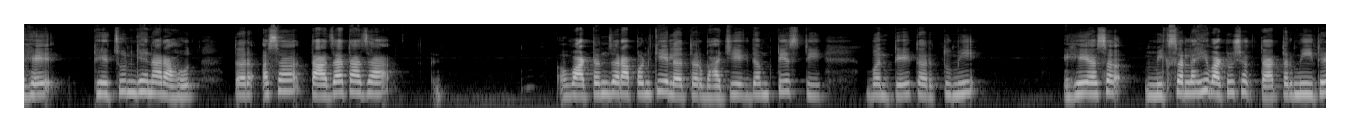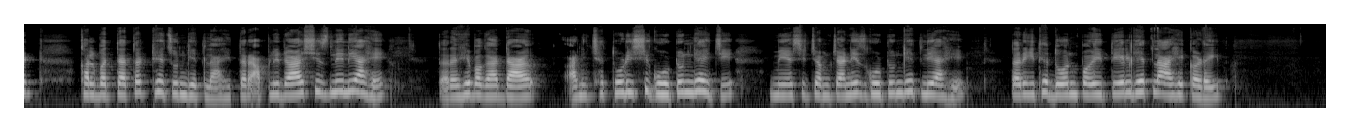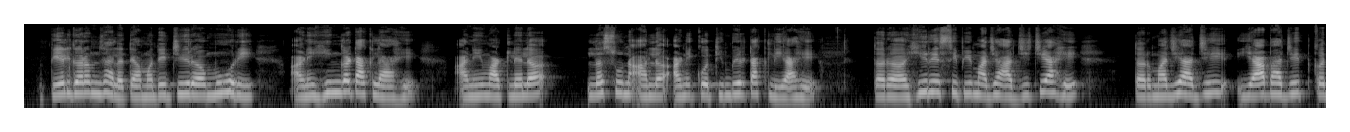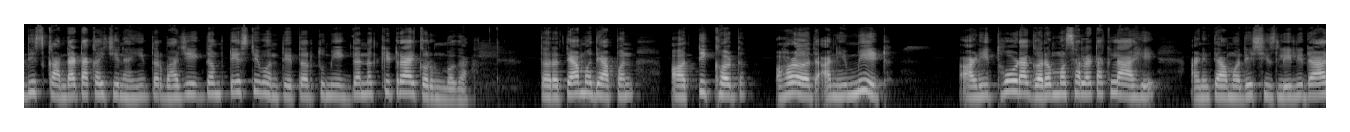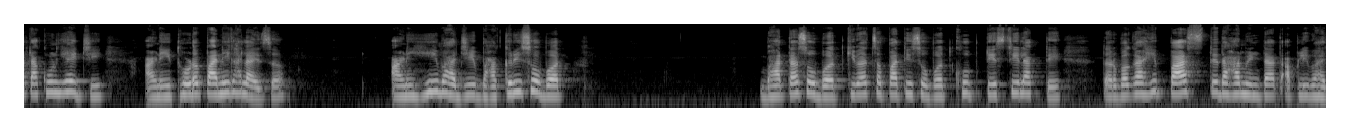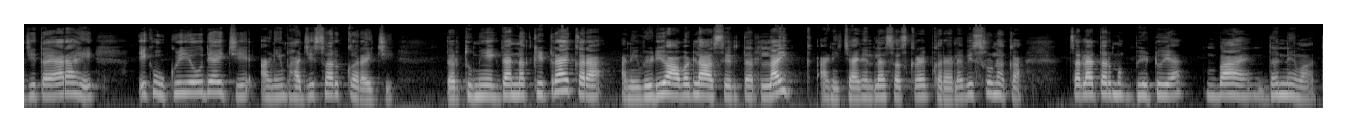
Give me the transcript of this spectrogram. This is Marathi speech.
हे ठेचून घेणार आहोत. तर असा ताजा ताजा वाटण जर आपण केलं तर भाजी एकदम टेस्टी बनते. तर तुम्ही हे असं मिक्सरलाही वाटू शकता. तर मी इथे खलबत्त्यातच ठेचून घेतलं आहे. तर आपली डाळ शिजलेली आहे. तर हे बघा डाळ आणि छ थोडीशी घोटून घ्यायची. मी अशी चमच्यानेच घोटून घेतली आहे. तर इथे दोन पळी तेल घेतलं आहे कढईत. तेल गरम झालं त्यामध्ये जिरं मोहरी आणि हिंग टाकलं आहे. आणि वाटलेलं लसूण आलं आणि कोथिंबीर टाकली आहे. तर ही रेसिपी माझ्या आजीची आहे. तर माझी आजी या भाजीत कधीच कांदा टाकायची नाही. तर भाजी एकदम टेस्टी बनते. तर तुम्ही एकदा नक्की ट्राय करून बघा. तर त्यामध्ये आपण तिखट हळद आणि मीठ आणि थोडा गरम मसाला टाकला आहे आणि त्यामध्ये शिजलेली डाळ टाकून घ्यायची आणि थोडं पाणी घालायचं. आणि ही भाजी भाकरीसोबत भातासोबत किंवा चपातीसोबत खूप टेस्टी लागते. तर बघा ही पाच ते दहा मिनटात आपली भाजी तयार आहे. एक उकळी येऊ द्यायची आणि भाजी सर्व करायची. तर तुम्ही एकदा नक्की ट्राय करा आणि व्हिडिओ आवडला असेल तर लाईक आणि चॅनलला सबस्क्राईब करायला विसरू नका. चला तर मग भेटूया. बाय. धन्यवाद.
